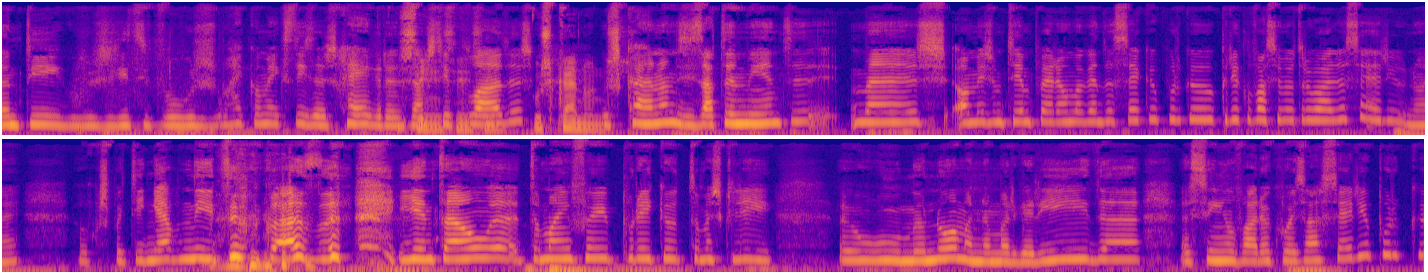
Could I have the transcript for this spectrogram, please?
antigos e tipo os. Ai, como é que se diz? As regras sim, já estipuladas. Sim, sim. Os cânones. Os cânones, exatamente. Mas ao mesmo tempo era uma ganda seca porque eu queria que levasse o meu trabalho a sério, não é? O respeitinho é bonito, quase. E então eh, também foi por aí que eu também escolhi eh, o meu nome, Ana Margarida, assim levar a coisa a sério porque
